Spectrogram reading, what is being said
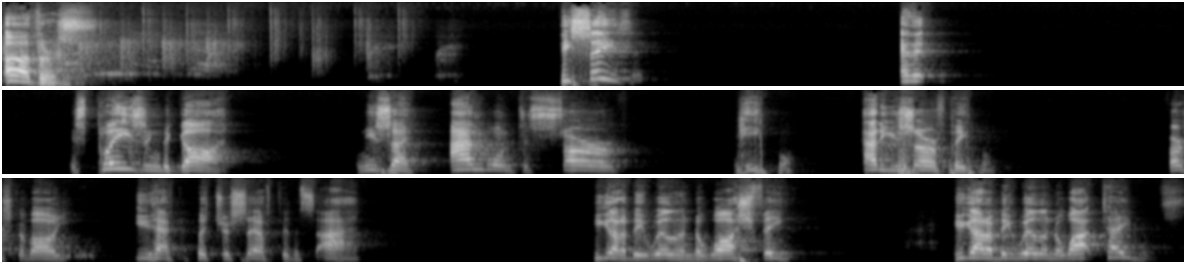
others. He sees it. And it is pleasing to God and you say, I'm going to serve people. How do you serve people? First of all, you have to put yourself to the side. You got to be willing to wash feet. You got to be willing to wipe tables.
